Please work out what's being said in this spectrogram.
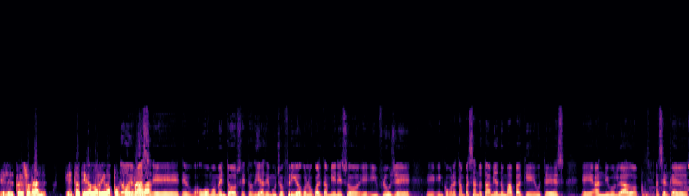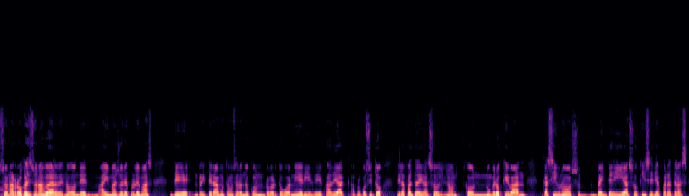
el personal que está tirado arriba por, no, además, eh, hubo momentos estos días de mucho frío, con lo cual también eso eh, influye eh, en cómo la están pasando. Estaba viendo un mapa que ustedes han divulgado acerca de zonas rojas y zonas verdes, ¿no? Donde hay mayores problemas de, reiteramos, estamos hablando con Roberto Guarnieri de FADEAC a propósito de la falta de gasoil, ¿no? Con números que van casi unos 20 días o 15 días para atrás.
